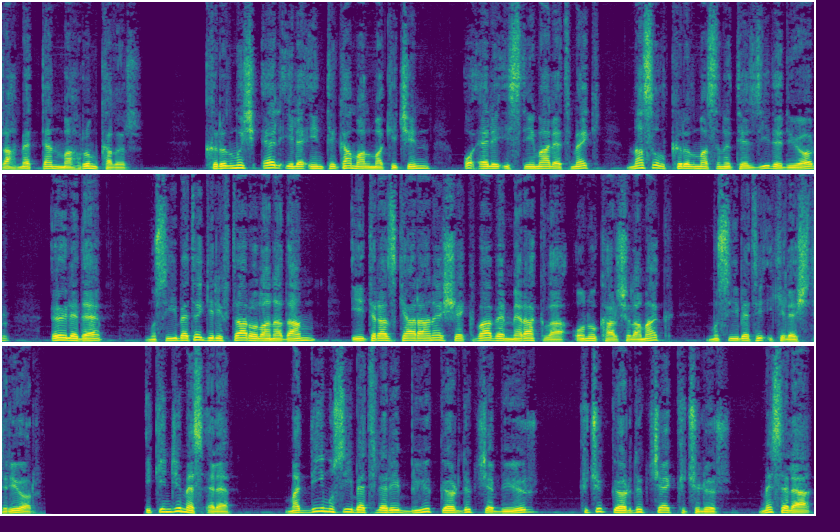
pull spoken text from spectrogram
rahmetten mahrum kalır. Kırılmış el ile intikam almak için o eli istimal etmek nasıl kırılmasını tezyid ediyor, öyle de musibete giriftar olan adam itirazkârane şekva ve merakla onu karşılamak musibeti ikileştiriyor. İkinci mesele, maddi musibetleri büyük gördükçe büyür, küçük gördükçe küçülür. Mesela,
